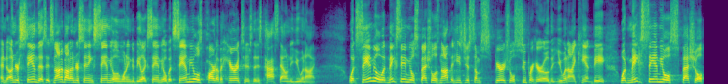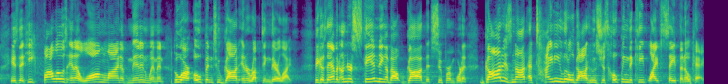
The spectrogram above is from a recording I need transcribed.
And to understand this, it's not about understanding Samuel and wanting to be like Samuel, but Samuel is part of a heritage that is passed down to you and I. What Samuel, what makes Samuel special is not that he's just some spiritual superhero that you and I can't be. What makes Samuel special is that he follows in a long line of men and women who are open to God interrupting their life because they have an understanding about God that's super important. God is not a tiny little God who's just hoping to keep life safe and okay.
